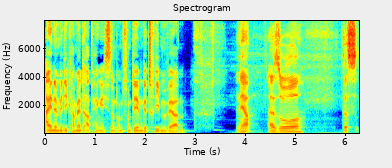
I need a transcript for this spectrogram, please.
einem Medikament abhängig sind und von dem getrieben werden. Ja, also das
